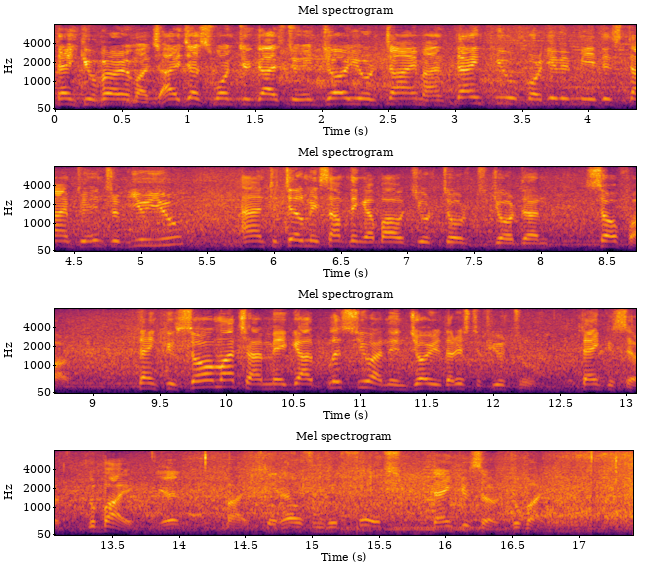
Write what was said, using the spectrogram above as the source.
Thank you very much. I just want you guys to enjoy your time and thank you for giving me this time to interview you and to tell me something about your tour to Jordan so far. Thank you so much and may God bless you and enjoy the rest of your tour. Thank you, sir. Goodbye. Yeah. Bye. Good health and good fortune. Thank you, sir. Goodbye.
